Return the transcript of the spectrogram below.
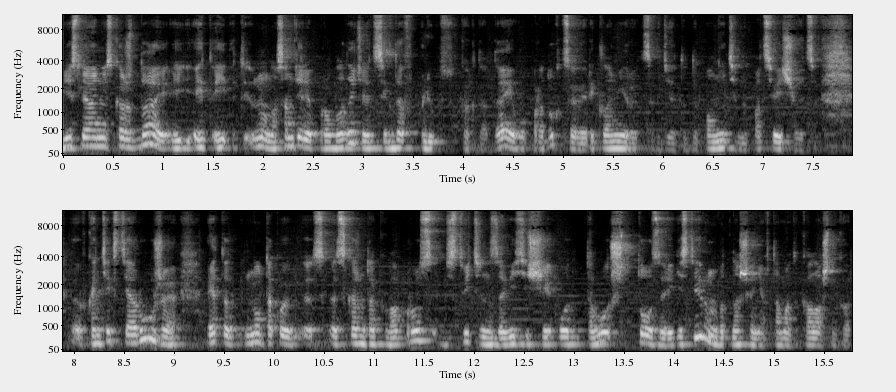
если они скажут, да, и, и, и, ну, на самом деле, правообладатель это всегда в плюс, когда, да, его продукция рекламируется подсвечивается где-то, дополнительно подсвечивается. В контексте оружия это, ну, такой, э, скажем так, вопрос, действительно зависящий от того, что зарегистрировано в отношении автомата Калашникова.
